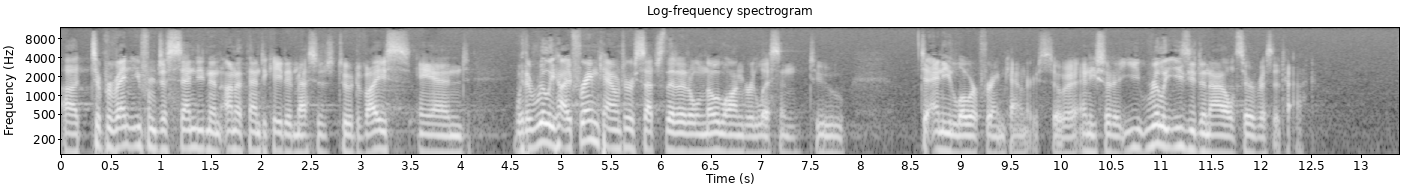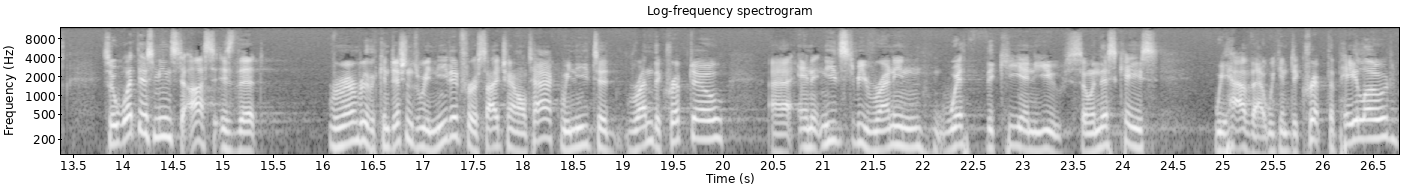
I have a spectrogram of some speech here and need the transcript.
uh, to prevent you from just sending an unauthenticated message to a device and with a really high frame counter such that it'll no longer listen to to any lower frame counters. So uh, any sort of e really easy denial of service attack. So what this means to us is that remember the conditions we needed for a side channel attack. We need to run the crypto, uh, and it needs to be running with the key in use. So in this case, we have that. We can decrypt the payload,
